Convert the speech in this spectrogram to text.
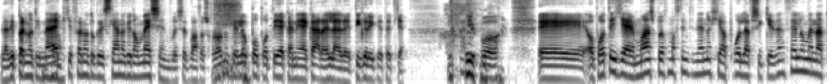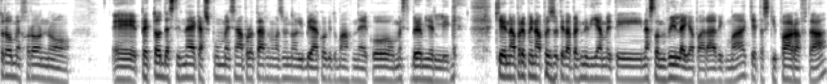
Δηλαδή παίρνω την ΑΕΚ ναι. και φέρνω τον Κριστιανό και τον Μέση σε βάθος χρόνου και λέω πω, πω τι έκανε η ΑΕΚΑΡΑ, έλα ρε, τίγρη και τέτοια. λοιπόν, ε, οπότε για εμάς που έχουμε αυτή την ένοχη απόλαυση και δεν θέλουμε να τρώμε χρόνο ε, πετώντας την ΑΕΚ, ας πούμε, σε ένα πρωτάθλημα μαζί με τον Ολυμπιακό και τον Παναθηναϊκό μέσα στην Premier League και να πρέπει να παίζω και τα παιχνίδια με την Αστον Villa για παράδειγμα και τα σκυπάρω αυτά.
